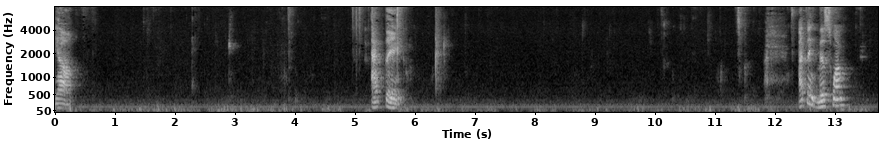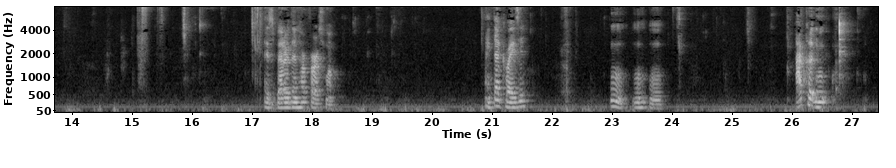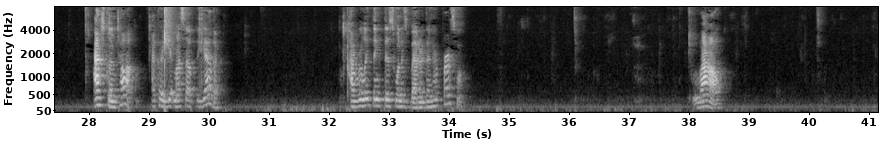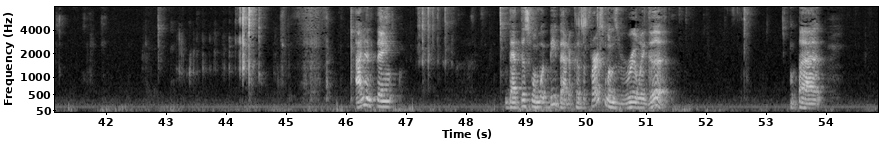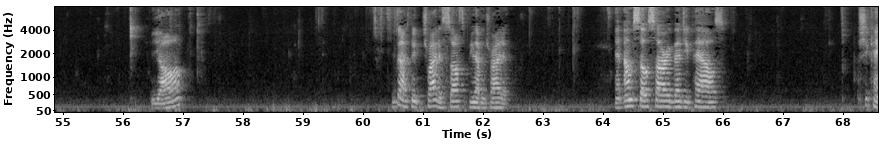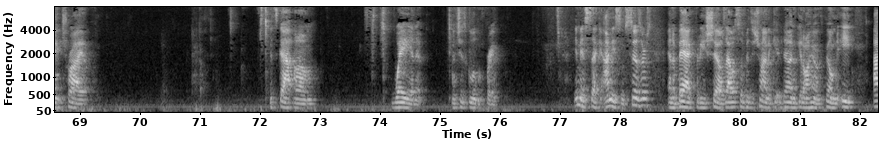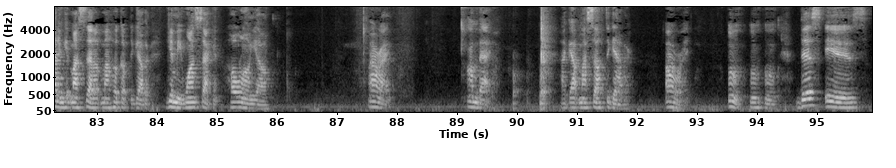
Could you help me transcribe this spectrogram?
Y'all. I think I think this one is better than her first one. Ain't that crazy? Mm, mm, mm. I couldn't, I just couldn't talk. I couldn't get myself together. I really think this one is better than her first one. Wow. I didn't think that this one would be better because the first one's really good. But y'all, you guys need to try this sauce if you haven't tried it. And I'm so sorry, Veggie Pals. She can't try it. It's got um whey in it, and she's gluten free. Give me a second. I need some scissors and a bag for these shells. I was so busy trying to get done, get on here and film to eat. I didn't get my setup, my hookup together. Give me one second. Hold on, y'all. All right. I'm back. I got myself together. All right. Mm, mm, mm. This is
